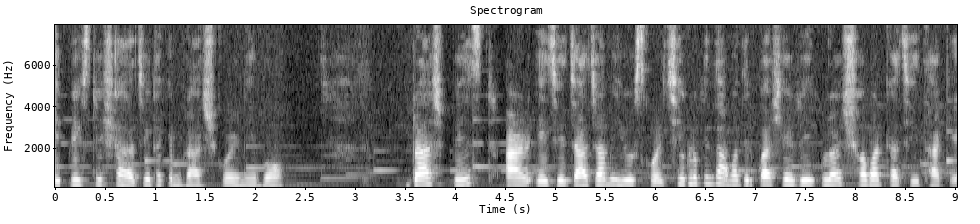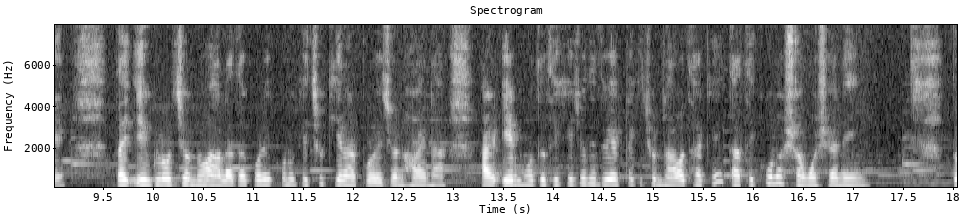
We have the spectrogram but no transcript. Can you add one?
এই পেস্টের সাহায্যে এটাকে ব্রাশ করে নেব। ব্রাশ পেস্ট আর এই যে যা যা আমি ইউজ করেছি, এগুলো কিন্তু আমাদের পাশে রেগুলার সবার কাছেই থাকে। তাই এগুলোর জন্য আলাদা করে কোনো কিছু কেনার প্রয়োজন হয় না। আর এর মধ্যে থেকে যদি দু একটা কিছু নাও থাকে, তাতে কোনো সমস্যা নেই। তো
